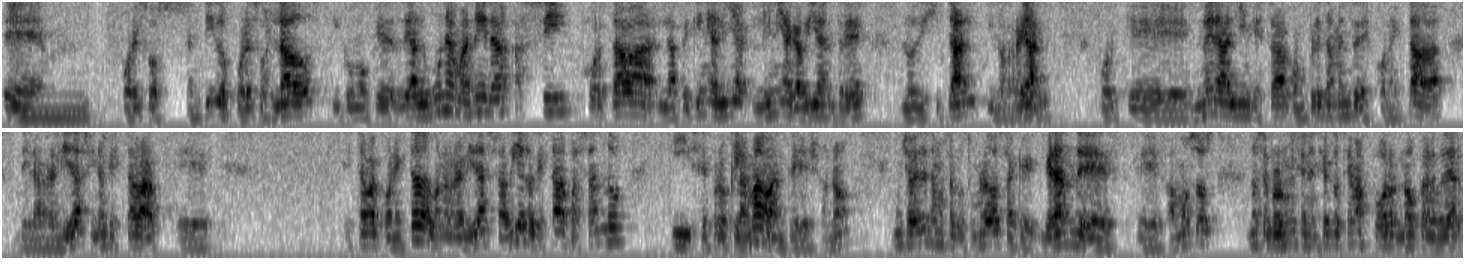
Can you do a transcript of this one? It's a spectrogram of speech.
em, por esos sentidos, por esos lados, y como que de alguna manera así cortaba la pequeña línea que había entre lo digital y lo real, porque no era alguien que estaba completamente desconectada de la realidad, sino que estaba, eh, estaba conectada con la realidad, sabía lo que estaba pasando y se proclamaba ante ello, ¿no? Muchas veces estamos acostumbrados a que grandes eh, famosos no se pronuncien en ciertos temas por no perder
